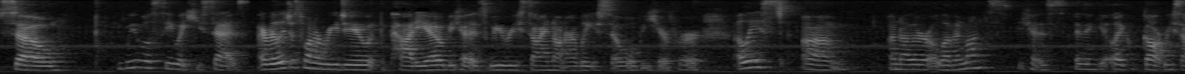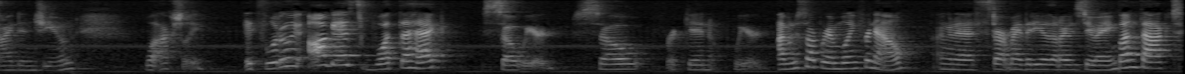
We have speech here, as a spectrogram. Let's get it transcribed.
So we will see what he says. I really just want to redo the patio because we re-signed on our lease. So we'll be here for at least um, another 11 months because I think it like got re-signed in June. Well, actually, it's literally August. What the heck? So weird. So freaking weird. I'm gonna stop rambling for now. I'm gonna start my video that I was doing. Fun fact,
